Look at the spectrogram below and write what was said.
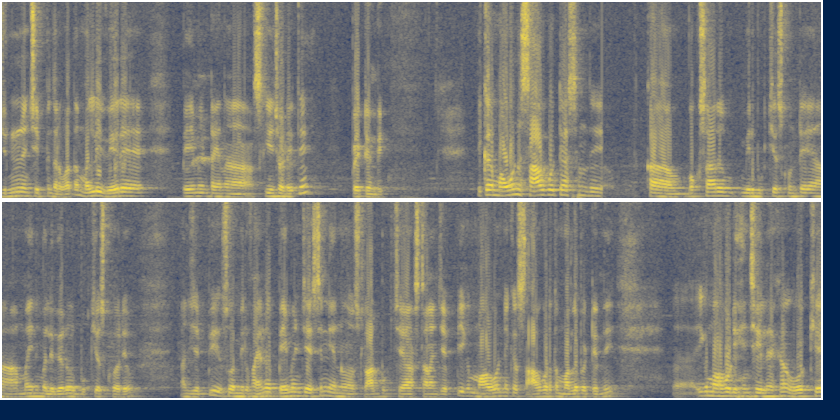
జెన్యున్ అని చెప్పిన తర్వాత మళ్ళీ వేరే పేమెంట్ అయిన స్క్రీన్ షాట్ అయితే పెట్టింది. ఇక్కడ మా వాడిని సాగు కొట్టేస్తుంది. ఒకసారి మీరు బుక్ చేసుకుంటే ఆ అమ్మాయిని మళ్ళీ వేరే వాళ్ళు బుక్ చేసుకోరు అని చెప్పి సో మీరు ఫైనల్ పేమెంట్ చేసి నేను స్లాట్ బుక్ చేస్తానని చెప్పి ఇక మా వాడిని ఇక సాగు కొడతా మొదలుపెట్టింది. ఇక మా వాడు ఏం చేయలేక ఓకే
